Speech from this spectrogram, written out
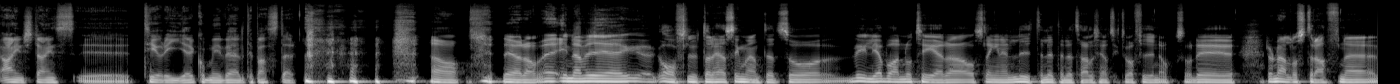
Einsteins eh, teorier kommer ju väl till pass där. ja, det gör de. Eh, innan vi eh, avslutar det här segmentet så vill jag bara notera och slänga in en liten, liten detalj som jag tyckte var fin också. Det är Ronaldos straff när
